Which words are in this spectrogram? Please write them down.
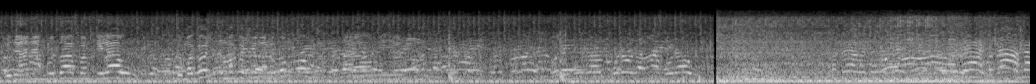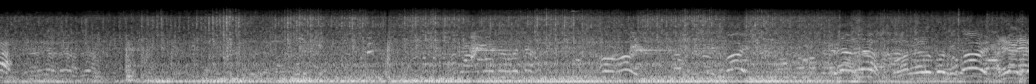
Pinahan ang buta, pang kilaw. Tumagos, tumagos yung ano ko. Ayan lang. Pinahan ang buta.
